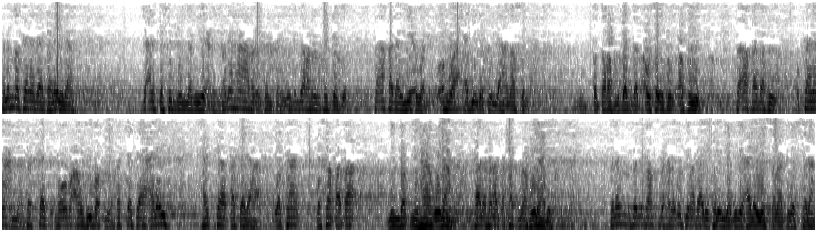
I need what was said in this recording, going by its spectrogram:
فلما كان ذات ليلة جعلت تسب النبي عليه الصلاة فنهاها فلم تنتهي وزجرها فلم تزدجر. فأخذ المعول وهو حديدة لها نصل طرف مدبب أو سيف قصير. فأخذه وكان أعمى فوضعه في بطنها فاتكى عليه حتى قتلها وكان وسقط من بطنها غلام. قال فلطخت ما هنالك. فلما فأصبح فذكر ذلك للنبي عليه الصلاة والسلام.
